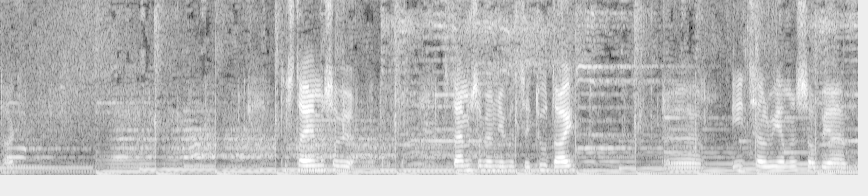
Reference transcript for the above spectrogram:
Tak. To stajemy sobie. Stajemy sobie mniej więcej tutaj. I celujemy sobie w.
